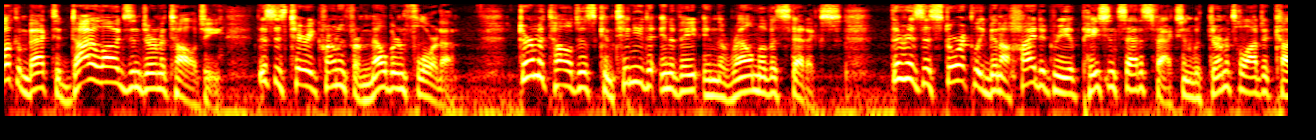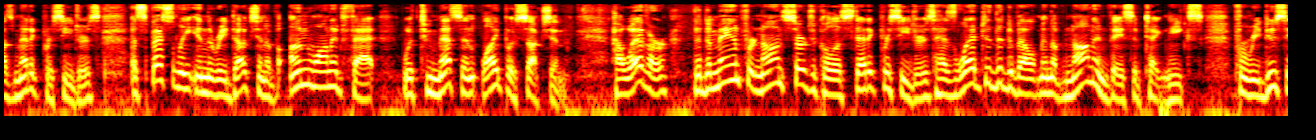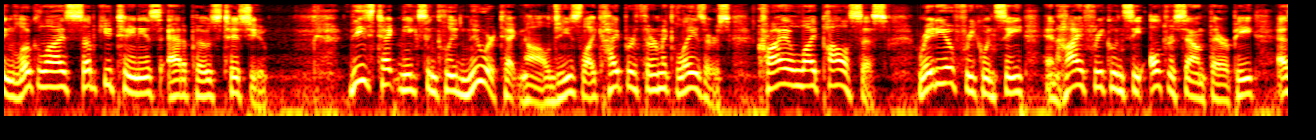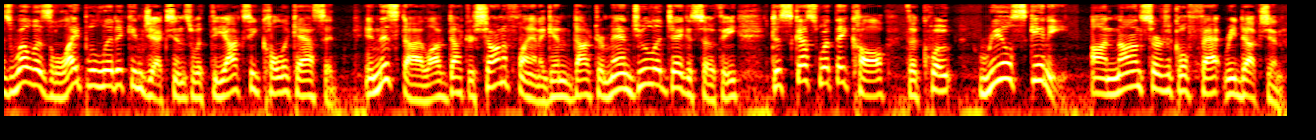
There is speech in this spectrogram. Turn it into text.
Welcome back to Dialogues in Dermatology. This is Terry Cronin from Melbourne, Florida. Dermatologists continue to innovate in the realm of aesthetics. There has historically been a high degree of patient satisfaction with dermatologic cosmetic procedures, especially in the reduction of unwanted fat with tumescent liposuction. However, the demand for non surgical aesthetic procedures has led to the development of non invasive techniques for reducing localized subcutaneous adipose tissue. These techniques include newer technologies like hyperthermic lasers, cryolipolysis, radiofrequency, and high frequency ultrasound therapy, as well as lipolytic injections with deoxycholic acid. In this dialogue, Dr. Shawna Flanagan and Dr. Manjula Jegasothy discuss what they call the quote, real skinny on non surgical fat reduction.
